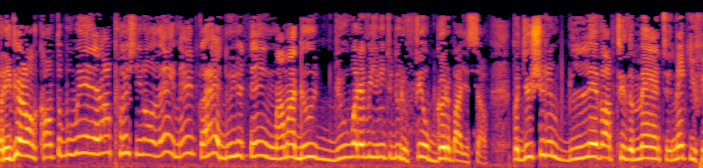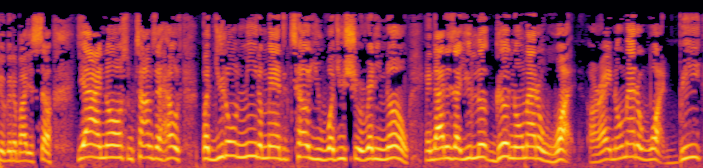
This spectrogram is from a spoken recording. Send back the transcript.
but if you're uncomfortable with it, then I'll push, you know, hey man, go ahead, do your thing. Mama, do do whatever you need to do to feel good about yourself. But you shouldn't live up to the man to make you feel good about yourself. Yeah, I know sometimes it helps, but you don't need a man to tell you what you should already know. And that is that you look good no matter what. All right, no matter what, be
